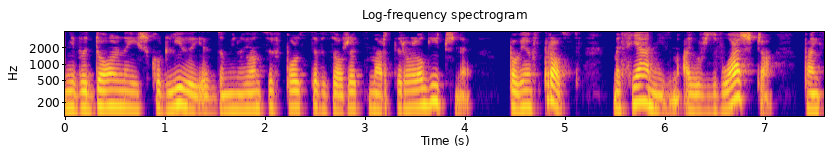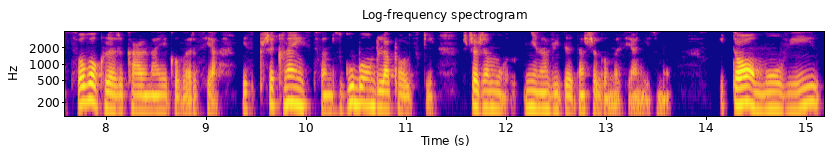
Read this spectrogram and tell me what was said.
niewydolny i szkodliwy jest dominujący w Polsce wzorzec martyrologiczny. Powiem wprost, mesjanizm, a już zwłaszcza państwowo-klerykalna jego wersja jest przekleństwem, zgubą dla Polski. Szczerze nienawidzę naszego mesjanizmu. I to mówi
